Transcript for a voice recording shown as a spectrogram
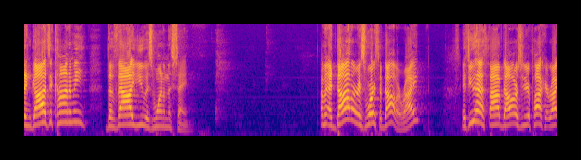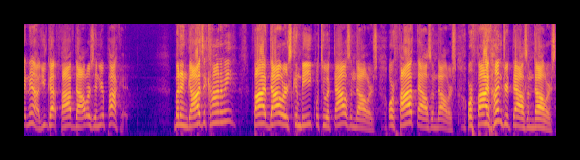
in God's economy, the value is one and the same. I mean, a dollar is worth a dollar, right? If you have $5 in your pocket right now, you've got $5 in your pocket. But in God's economy, $5 can be equal to $1,000 or $5,000 or $500,000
